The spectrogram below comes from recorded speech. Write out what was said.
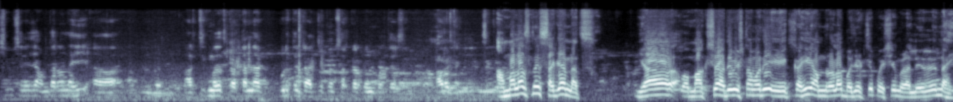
शिवसेनेच्या आमदारांनाही आर्थिक मदत करताना कुठेतरी राज्य सरकार कमी पडते असं आरोप आहे. आम्हालाच नाही सगळ्यांनाच. या मागच्या अधिवेशनामध्ये एकाही आमदाराला बजेटचे पैसे मिळालेले नाही.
